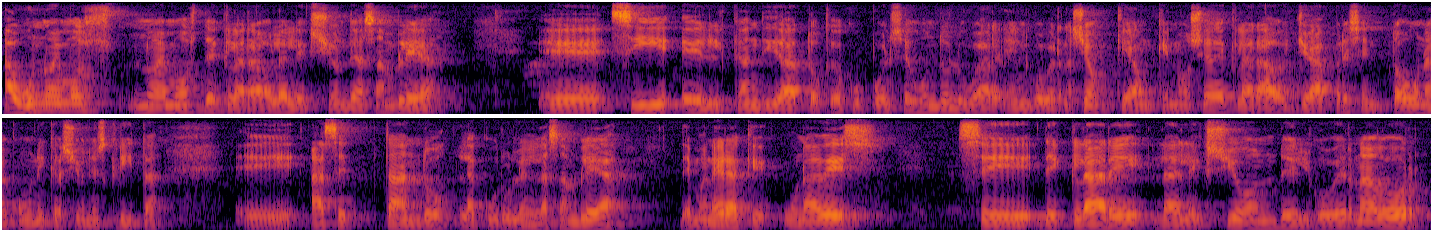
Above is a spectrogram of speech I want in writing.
Aún no hemos, no hemos declarado la elección de Asamblea. Eh, sí, el candidato que ocupó el segundo lugar en gobernación, que aunque no se ha declarado, ya presentó una comunicación escrita eh, aceptando la curula en la Asamblea, de manera que una vez se declare la elección del gobernador,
